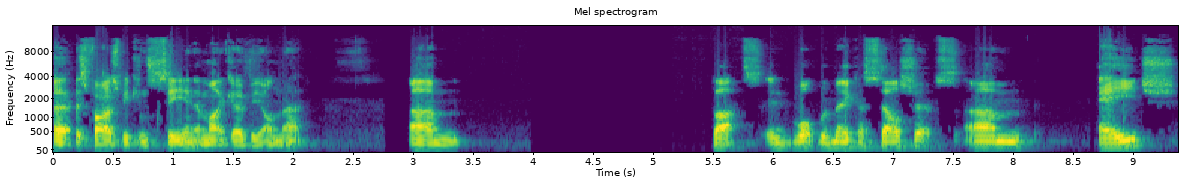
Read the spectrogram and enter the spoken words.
uh, as far as we can see, and it might go beyond that. Um, but in what would make us sell ships? Um, age,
